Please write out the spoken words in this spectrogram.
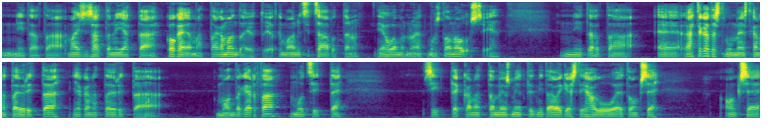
niin tota, mä olisin saattanut jättää kokeilematta aika monta juttuja, jotka mä oon nyt sitten saavuttanut ja huomannut, että musta on ollut siihen. Niin tota, eh, lähtökohtaisesti mun mielestä kannattaa yrittää ja kannattaa yrittää monta kertaa, mutta sitten, sitten kannattaa myös miettiä, että mitä oikeasti haluaa, että onko se, onko se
